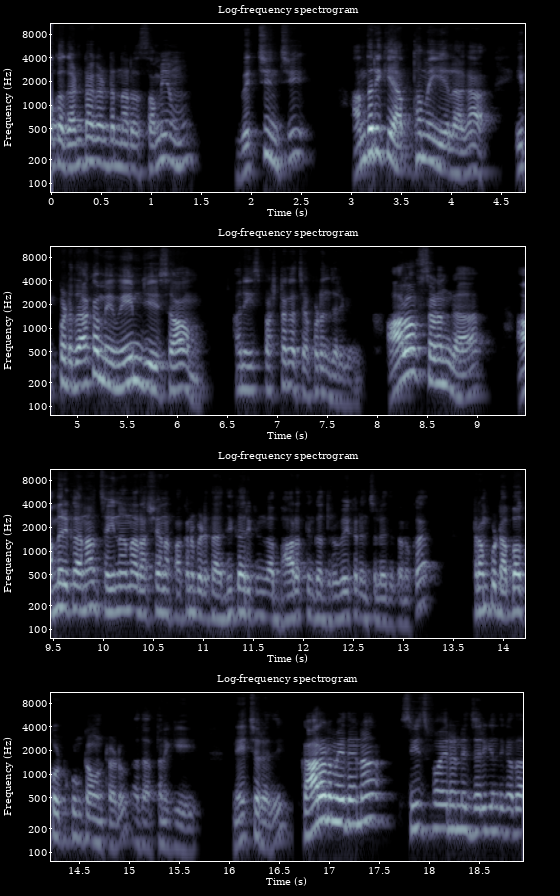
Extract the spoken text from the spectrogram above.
ఒక గంట గంటన్నర సమయం వెచ్చించి అందరికీ అర్థమయ్యేలాగా ఇప్పటిదాకా మేము ఏం చేశాం అని స్పష్టంగా చెప్పడం జరిగింది. ఆల్ ఆఫ్ సడన్గా అమెరికానా చైనానా రష్యానా పక్కన పెడితే అధికారికంగా భారత్ ఇంకా ధృవీకరించలేదు కనుక ట్రంప్ డబ్బా కొట్టుకుంటూ ఉంటాడు. అది అతనికి నేచర్ అది. కారణం ఏదైనా సీజ్ ఫైర్ అనేది జరిగింది కదా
